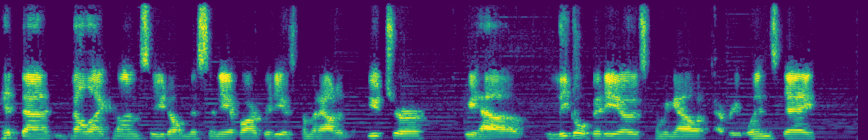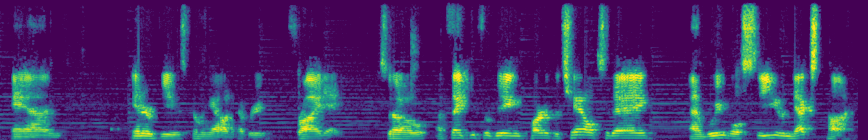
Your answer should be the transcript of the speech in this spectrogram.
hit that bell icon so you don't miss any of our videos coming out in the future. We have legal videos coming out every Wednesday and interviews coming out every Friday. So uh, thank you for being part of the channel today, and we will see you next time.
